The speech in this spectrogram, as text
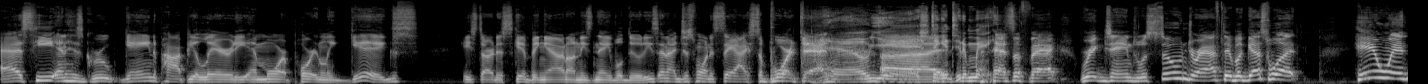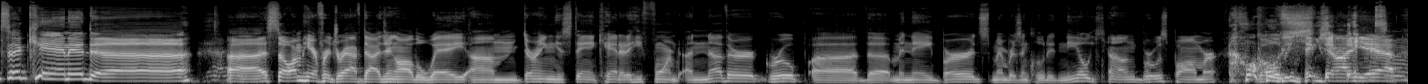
As he and his group gained popularity and more importantly gigs, he started skipping out on these naval duties. And I just want to say I support that. Hell yeah, Uh, stick it to the man. That's a fact. Rick James was soon drafted, but guess what? He went to Canada. Uh, so I'm here for draft dodging all the way. Um, during his stay in Canada, he formed another group, uh, the Mynah Birds. Members included Neil Young, Bruce Palmer, Goldy shit. McJohn, yeah,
